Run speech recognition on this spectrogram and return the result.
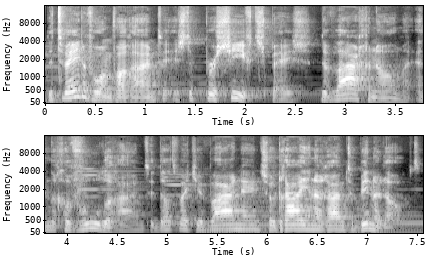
De tweede vorm van ruimte is de perceived space, de waargenomen en de gevoelde ruimte, dat wat je waarneemt zodra je een ruimte binnenloopt.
